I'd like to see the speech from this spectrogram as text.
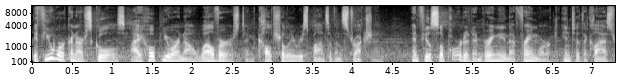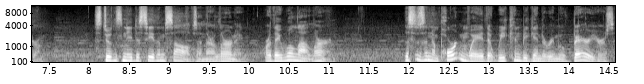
If you work in our schools, I hope you are now well-versed in culturally responsive instruction and feel supported in bringing that framework into the classroom. Students need to see themselves in their learning, or they will not learn. This is an important way that we can begin to remove barriers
